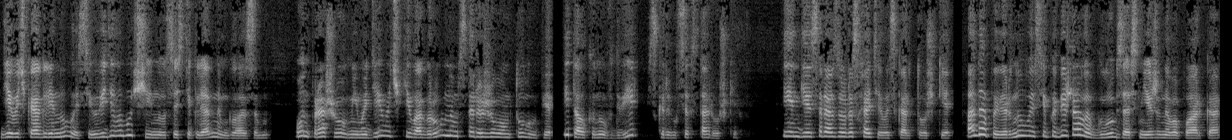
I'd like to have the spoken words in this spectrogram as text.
Девочка оглянулась и увидела мужчину со стеклянным глазом. Он прошел мимо девочки в огромном сторожевом тулупе и, толкнув дверь, скрылся в сторожке. Инге сразу расхотелось картошки. Она повернулась и побежала вглубь заснеженного парка.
